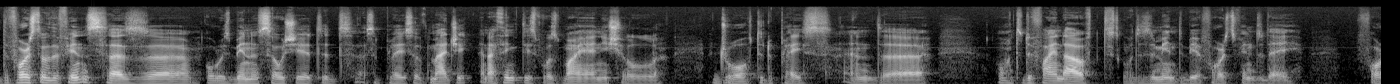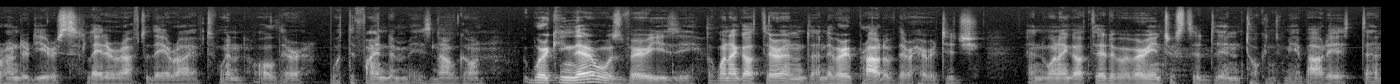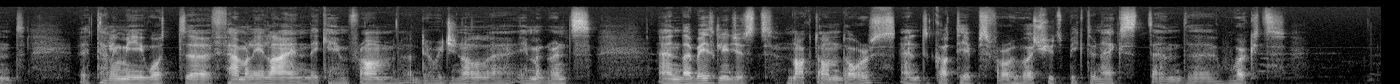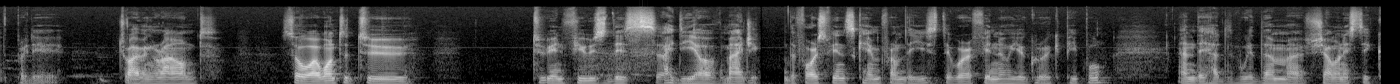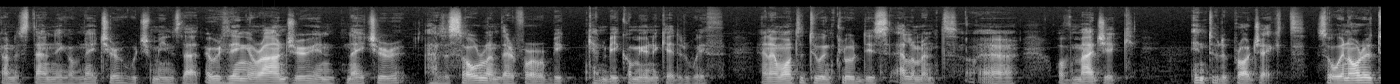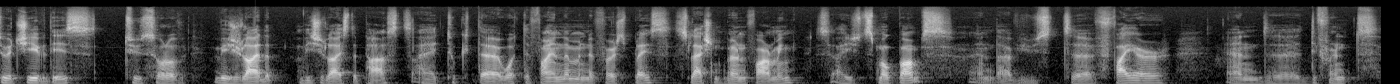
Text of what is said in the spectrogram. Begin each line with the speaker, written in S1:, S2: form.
S1: The Forest of the Finns has uh, always been associated as a place of magic, and I think this was my initial draw to the place. And uh, I wanted to find out what does it mean to be a forest Finn today, 400 years later after they arrived, when all their what defined them is now gone. Working there was very easy. But when I got there, and, and they're very proud of their heritage, and when I got there, they were very interested in talking to me about it and telling me what uh, family line they came from, the original uh, immigrants. And I basically just knocked on doors and got tips for who I should speak to next and uh, worked pretty driving around. So I wanted to to infuse this idea of magic. The Forest Finns came from the east. They were a Finno-Ugric people and they had with them a shamanistic understanding of nature, which means that everything around you in nature has a soul and therefore be, can be communicated with. And I wanted to include this element uh, of magic into the project. So, in order to achieve this, to sort of visualize the, visualize the past, I took the, what defined them in the first place slash and burn farming. So, I used smoke bombs and I've used uh, fire and uh, different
